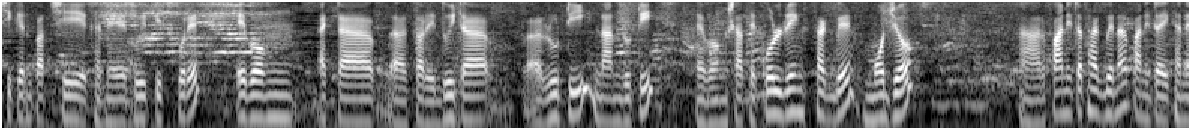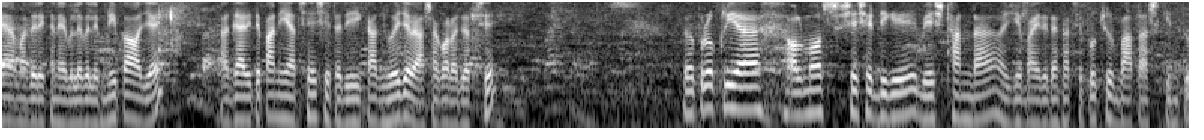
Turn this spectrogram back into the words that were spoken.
চিকেন পাচ্ছি এখানে দুই পিস করে, এবং একটা সরি দুইটা রুটি নান রুটি, এবং সাথে কোল্ড ড্রিঙ্কস থাকবে মোজো আর পানিটা থাকবে না, পানিটা এখানে, আমাদের এখানে অ্যাভেলেবেল এমনি পাওয়া যায়, আর গাড়িতে পানি আছে, সেটা দিয়েই কাজ হয়ে যাবে, আশা করা যাচ্ছে। তো প্রক্রিয়া অলমোস্ট শেষের দিকে, বেশ ঠান্ডা, ওই যে বাইরে দেখাচ্ছে প্রচুর বাতাস কিন্তু।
